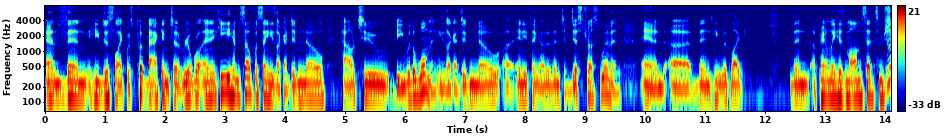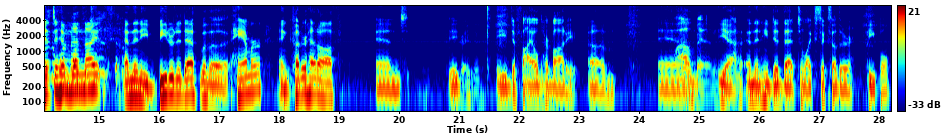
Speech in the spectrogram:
and then he just like was put back into real world. And he himself was saying he's like I didn't know how to be with a woman. He's like I didn't know uh, anything other than to distrust women. And uh, then he would like. Then apparently his mom said some You're shit to him one one night, and then he beat her to death with a hammer and cut her head off, and he, Crazy. he defiled her body. Um, and Wild man. Yeah, and then he did that to like six other people.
